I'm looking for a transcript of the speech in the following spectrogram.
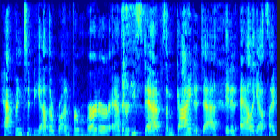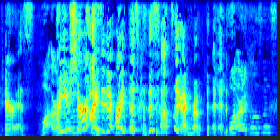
happened to be on the run for murder after he stabbed some guy to death in an alley outside Paris. What Are you article sure I didn't write this? Because this sounds like I wrote this. What article is this?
